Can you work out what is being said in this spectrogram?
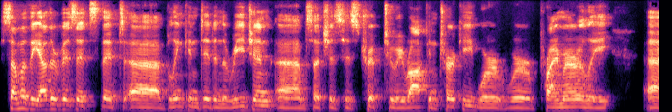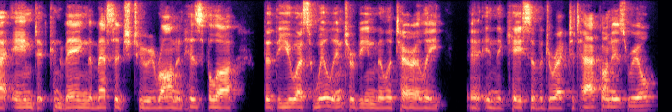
Some of the other visits that uh, Blinken did in the region, um, such as his trip to Iraq and Turkey, were were primarily uh, aimed at conveying the message to Iran and Hezbollah that the U.S. will intervene militarily uh, in the case of a direct attack on Israel.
